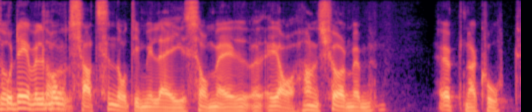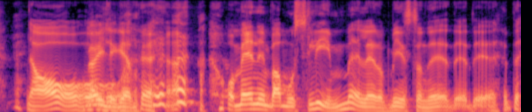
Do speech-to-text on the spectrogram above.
och det är väl motsatsen då till Milei som ja, han kör med öppna kort. Ja, och, möjligen. Och, och Menem var muslim, eller åtminstone det, det, det,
